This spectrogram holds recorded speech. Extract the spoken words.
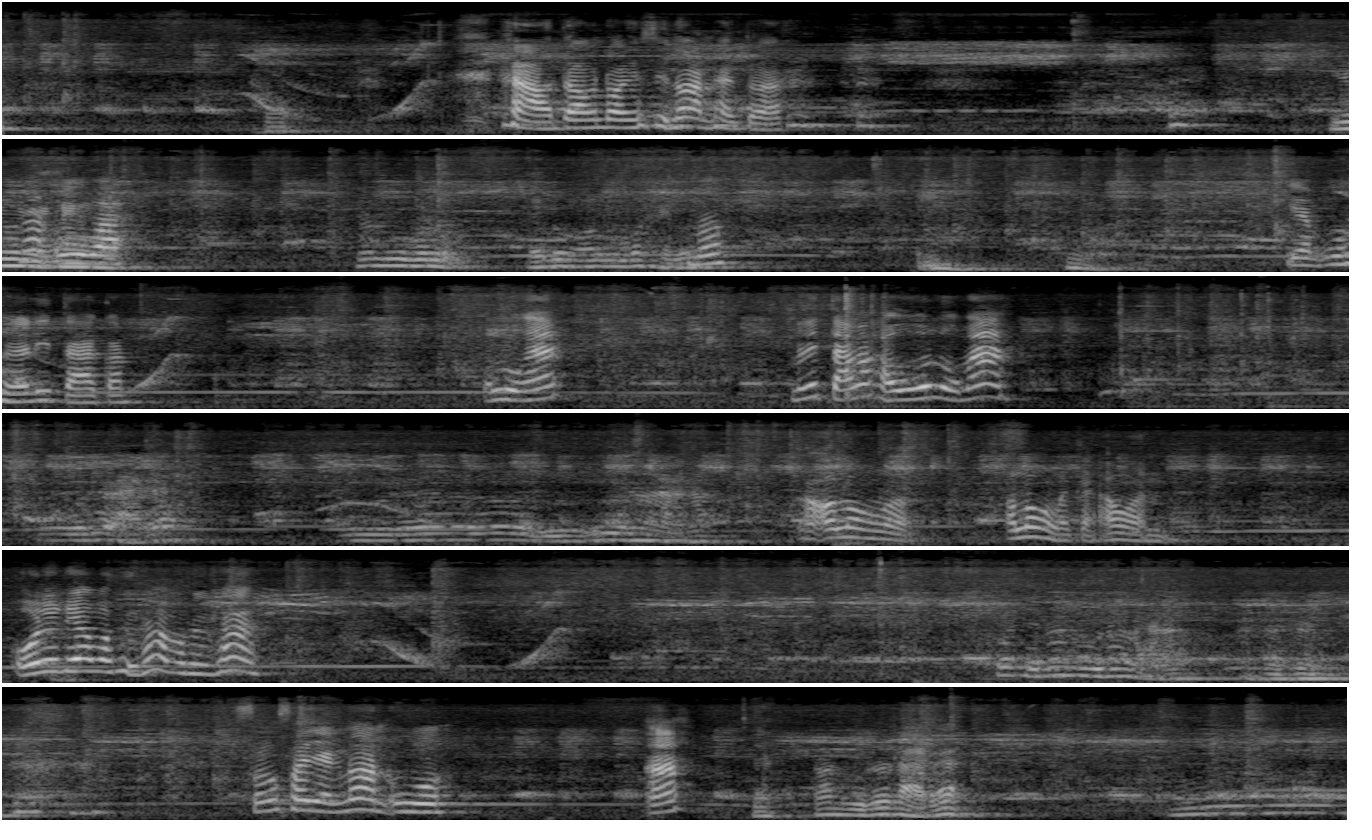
หาวดองดองยังสินอนทันตัวรู้อย่างน้องรู้บ่น้องรู้บ่ลูกเดี๋ยวลูกเอารู้บ่เห็นลูกเนาะเตรียมอุ้ให้นาฬิตาก่อนเอาลูกอะนาฬิตามาเขาอุ้ลูกมารู้เท่าไหร่เด้อรู้เด้อรู้เท่าไหร่นะเอาเอาลงหลอดเอาลงแล้วก็เอาอัน โอ้เดี๋ยวเดี๋ยวมาถือข้างมาถือข้างก็จะนั่งรู้เท่าไหร่นะสงสัยอยากนอนอูอะเนี่ยนั่งรู้เท่าไหร่เด้ออื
